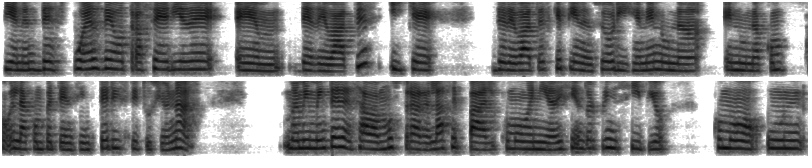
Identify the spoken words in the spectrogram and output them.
vienen después de otra serie de, eh, de debates y que de debates que tienen su origen en una, en una en la competencia interinstitucional. A mí me interesaba mostrar a la CEPAL, como venía diciendo al principio, como un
